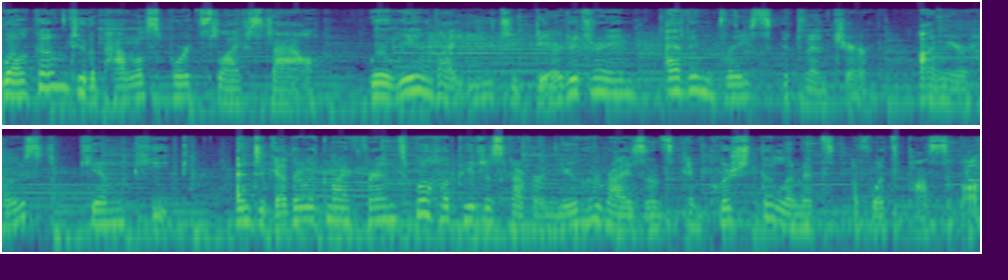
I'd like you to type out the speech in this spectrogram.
Welcome to the Paddle Sports Lifestyle, where we invite you to dare to dream and embrace adventure. I'm your host, Kim Peek, and together with my friends, we'll help you discover new horizons and push the limits of what's possible.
